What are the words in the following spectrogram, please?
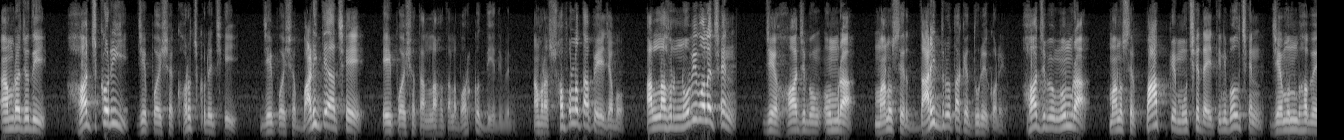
আমরা যদি হজ করি, যে পয়সা খরচ করেছি, যে পয়সা বাড়িতে আছে, এই পয়সাতে আল্লাহ তালা বরকত দিয়ে দিবেন। আমরা সফলতা পেয়ে যাব। আল্লাহর নবী বলেছেন যে হজ এবং উমরা মানুষের দারিদ্রতাকে দূরে করে। হজ এবং উমরা মানুষের পাপকে মুছে দেয়। তিনি বলছেন, যেমনভাবে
